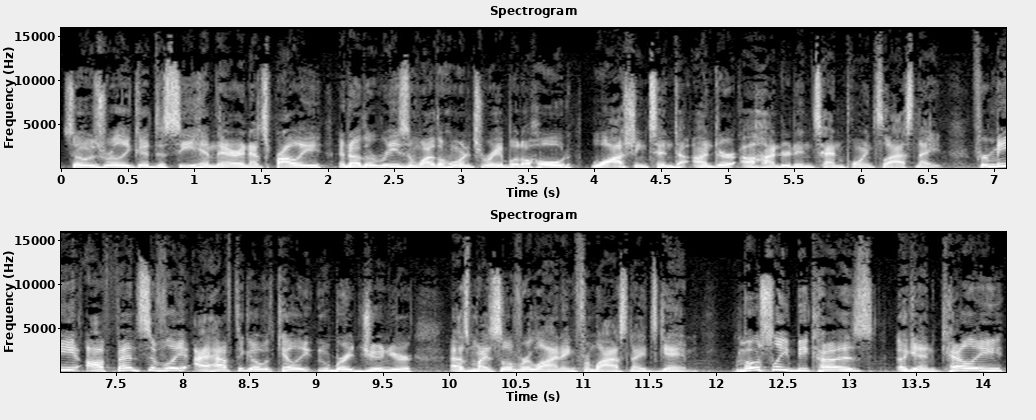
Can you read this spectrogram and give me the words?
So, it was really good to see him there. And that's probably another reason why the Hornets were able to hold Washington to under 110 points last night. For me, offensively, I have to go with Kelly Oubre Jr. as my silver lining from last night's game. Mostly because, again, Kelly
